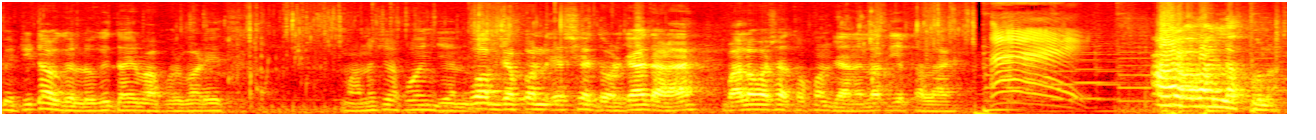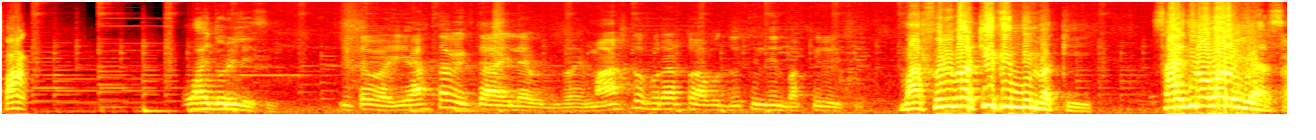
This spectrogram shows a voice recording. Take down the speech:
বেটিটাও গেল কি তাই বাপর বাড়ি মানুষ এখন যখন এসে দরজায় দাঁড়ায় ভালোবাসা তখন জানালা দিয়ে ফেলায়। আর ভাই লাগতো না। ওয়াই ধরে লিছি। ইতো ভাই ব্যক্তি আইলে ভাই মাস তো ফুরার তো আবার দুই তিন দিন বাকি রয়েছে। মাস পরিবার কি তিন দিন বাকি? চার দিন ওভার হইয়া আছে।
